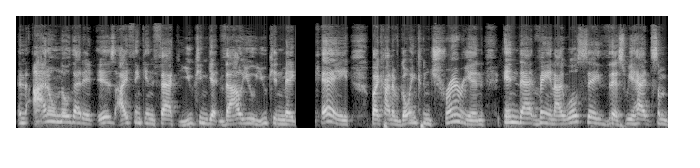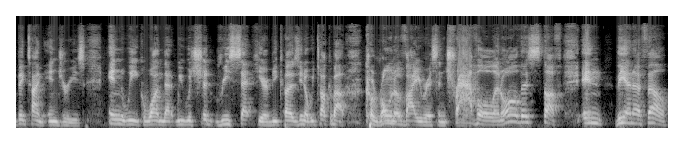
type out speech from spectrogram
And I don't know that it is. I think, in fact, you can get value, you can make okay by kind of going contrarian in that vein. I will say this: we had some big time injuries in week one that we would, should reset here because you know we talk about coronavirus and travel and all this stuff in the NFL.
